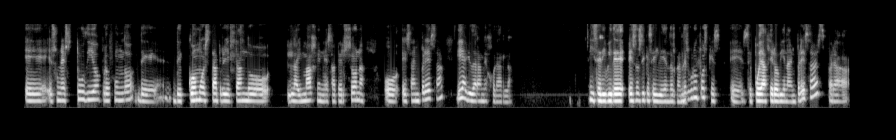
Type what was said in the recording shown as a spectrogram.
eh, es un estudio profundo de, cómo está proyectando la imagen esa persona o esa empresa y ayudar a mejorarla. Y se divide, eso sí que se divide en dos grandes grupos, que eh, se puede hacer o bien a empresas para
